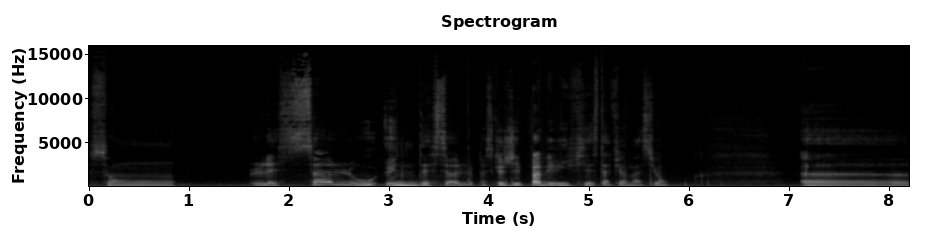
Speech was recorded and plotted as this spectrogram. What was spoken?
sont les seules ou une des seules, parce que j'ai pas vérifié cette affirmation, euh,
